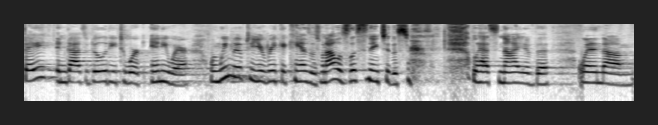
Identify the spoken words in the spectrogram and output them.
Faith in God's ability to work anywhere. When we moved to Eureka, Kansas, when I was listening to the sermon last night of the when um,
